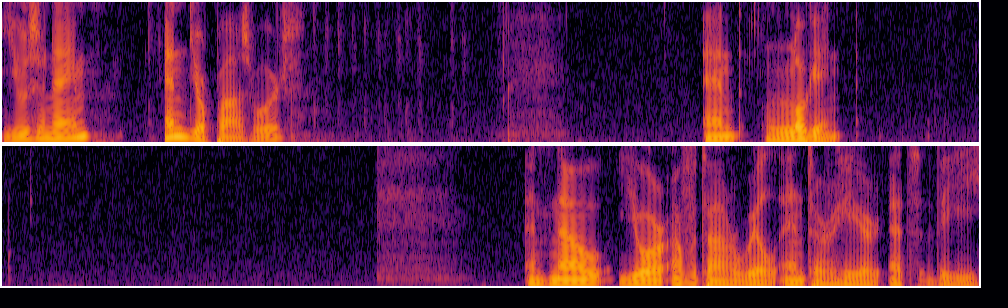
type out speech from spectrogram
username and your password and log And now your avatar will enter here at the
